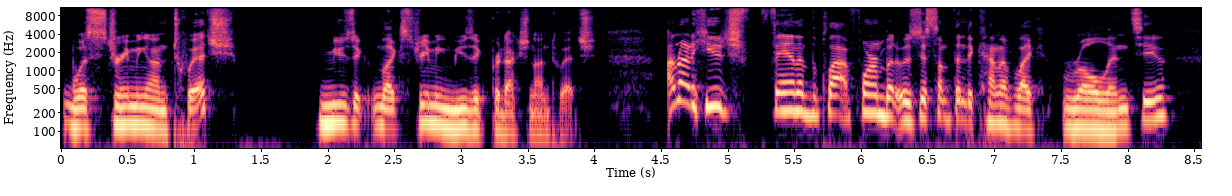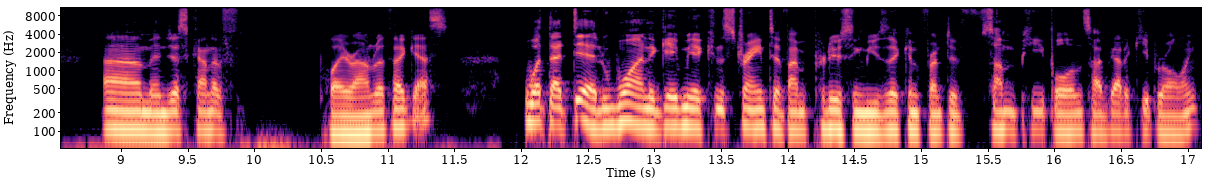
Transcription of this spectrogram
was streaming on Twitch. Music like streaming music production on Twitch. I'm not a huge fan of the platform, but it was just something to kind of like roll into um, and just kind of play around with, I guess. What that did, one, it gave me a constraint of I'm producing music in front of some people, and so I've got to keep rolling.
